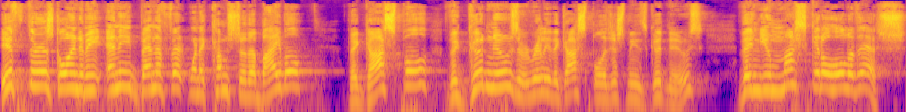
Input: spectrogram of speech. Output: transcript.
If there is going to be any benefit when it comes to the Bible, the gospel, the good news, or really the gospel, it just means good news, then you must get a hold of this.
